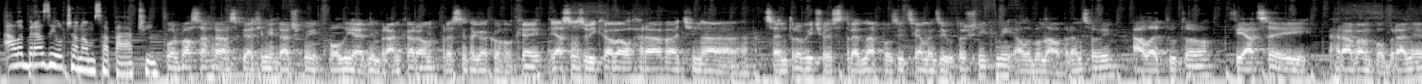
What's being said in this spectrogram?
ale Brazílčanom sa páči. Florbal sa hrá s piatimi hráčmi poli a jedným brankárom, presne tak ako hokej. Ja som zvykával hrávať na centrovi, čo je stredná pozícia medzi útočníkmi, alebo na obrancovi, ale tuto viacej hrávam v obrane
